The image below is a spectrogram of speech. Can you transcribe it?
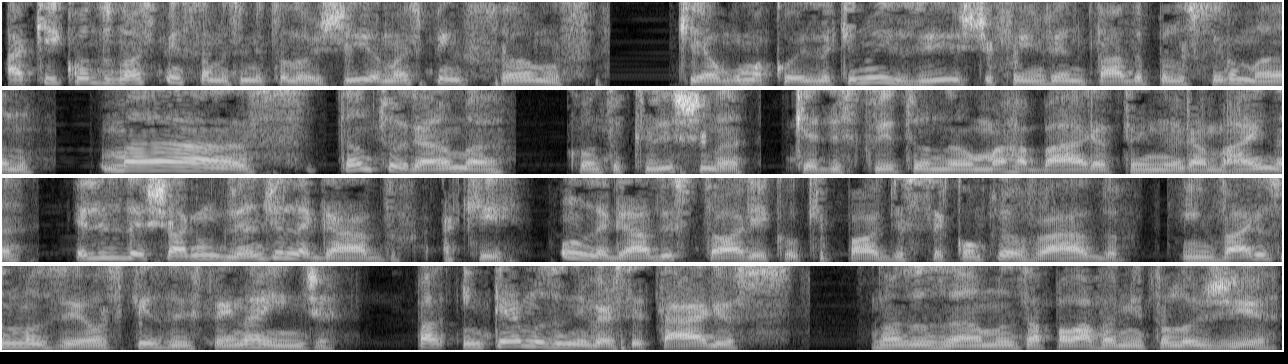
Aqui, quando nós pensamos em mitologia, nós pensamos que é alguma coisa que não existe, foi inventada pelo ser humano. Mas tanto Rama quanto Krishna, que é descrito no Mahabharata e no Ramayana, eles deixaram um grande legado aqui. Um legado histórico que pode ser comprovado em vários museus que existem na Índia. Em termos universitários, nós usamos a palavra mitologia,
